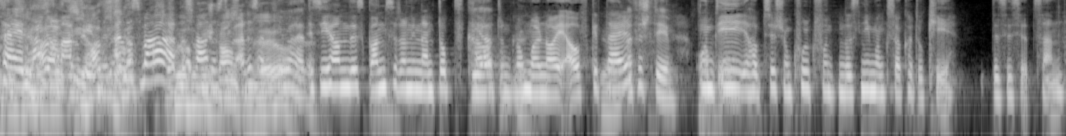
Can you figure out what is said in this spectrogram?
Teil. abgegeben. Ah, das war, das war das Ding. Alles ich überhört. Sie haben das Ganze dann in einen Topf gehauen und nochmal neu aufgeteilt. Ah, verstehe. Und ich habe es ja schon cool gefunden, dass niemand gesagt hat, okay, das ist jetzt an.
